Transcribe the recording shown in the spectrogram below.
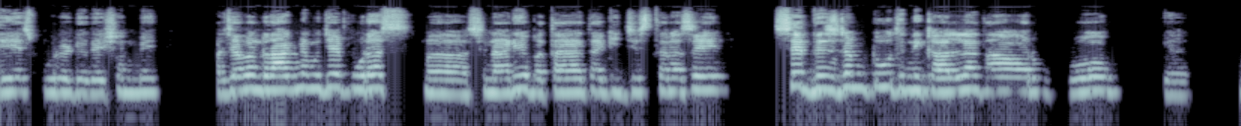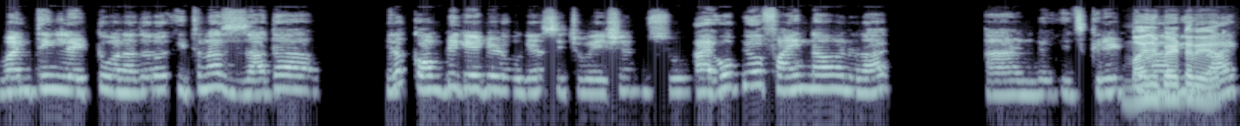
थे इस पूरे ड्यूरेशन में। और जब अनुराग ने मुझे पूरा सिनारियो बताया था कि जिस तरह से सिर्फ़ विजडम टूथ निकालना था और वो one thing led to another और इतना ज़्यादा यू नो कॉम्प्लिकेटेड हो गया situation so I hope you are fine now Anurag and it's great to much have better यार। Back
